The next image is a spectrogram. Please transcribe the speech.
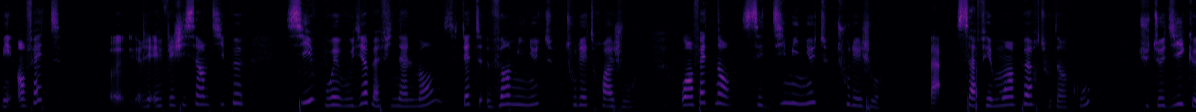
Mais en fait, réfléchissez un petit peu. Si vous pouvez vous dire, bah, finalement, c'est peut-être 20 minutes tous les trois jours. Ou en fait, non, c'est 10 minutes tous les jours. Bah, ça fait moins peur tout d'un coup tu te dis que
